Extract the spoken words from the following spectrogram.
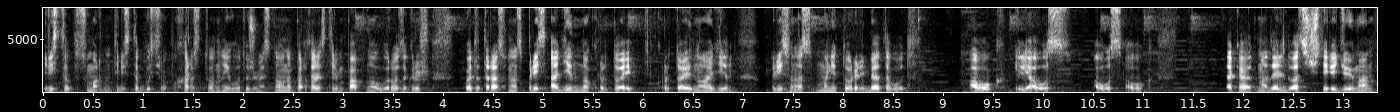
300, суммарно 300 быстрого по Харстону. И вот уже снова на портале StreamPub новый розыгрыш. В этот раз у нас приз один, но крутой. Крутой, но один. Приз у нас монитор, ребята, вот АОК или АОС, АОС, АОК. Такая вот модель, 24 дюйма.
